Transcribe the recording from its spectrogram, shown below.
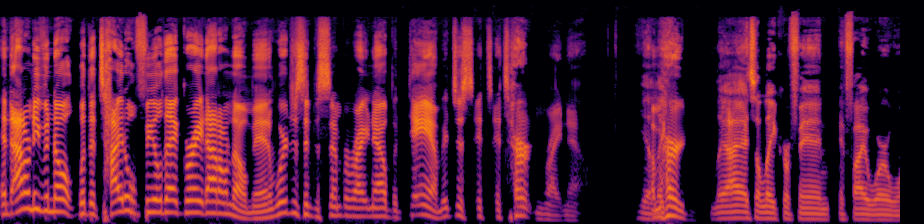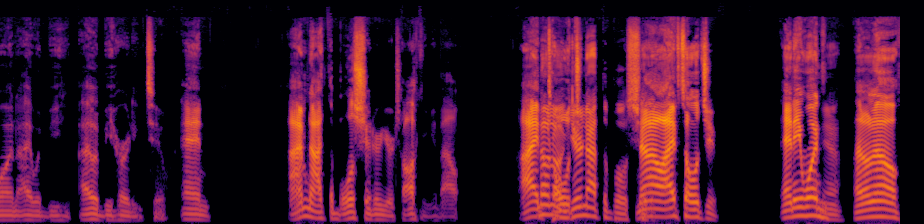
And I don't even know would the title feel that great. I don't know, man. We're just in December right now, but damn, it just it's it's hurting right now. Yeah, I'm like- hurting. I- as a Laker fan, if I were one, I would be I would be hurting too. And I'm not the bullshitter you're talking about. I've no, no, you're you. not the bullshit. No, I've told you. Anyone? Yeah. I don't know.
